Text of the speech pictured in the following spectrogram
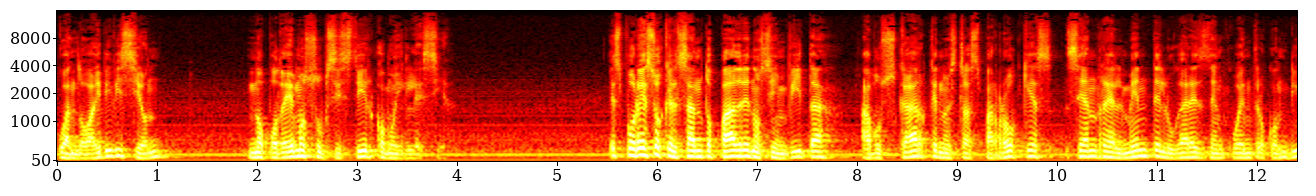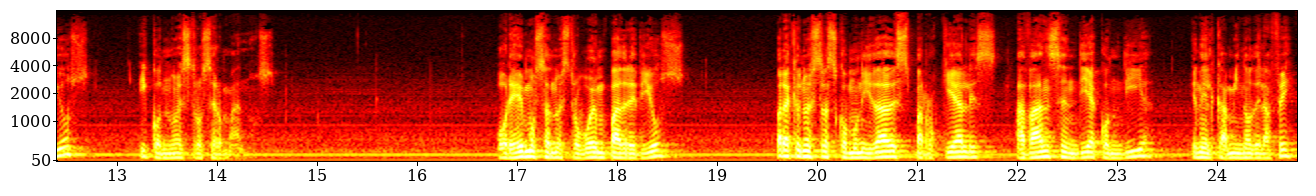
Cuando hay división, no podemos subsistir como iglesia. Es por eso que el Santo Padre nos invita a buscar que nuestras parroquias sean realmente lugares de encuentro con Dios y con nuestros hermanos. Oremos a nuestro buen Padre Dios para que nuestras comunidades parroquiales avancen día con día en el camino de la fe,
